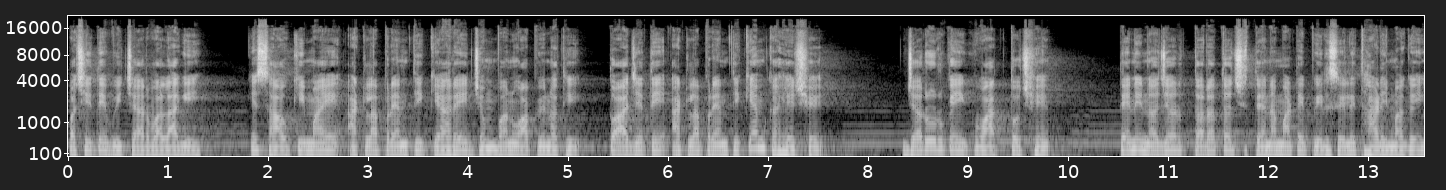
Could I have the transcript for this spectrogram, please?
પછી તે વિચારવા લાગી કે સાવકી માએ આટલા પ્રેમથી ક્યારેય જમવાનું આપ્યું નથી. તો આજે તે આટલા પ્રેમથી કેમ કહે છે? જરૂર કંઈક વાત તો છે. તેની નજર તરત જ તેના માટે પીરસેલી થાળીમાં ગઈ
